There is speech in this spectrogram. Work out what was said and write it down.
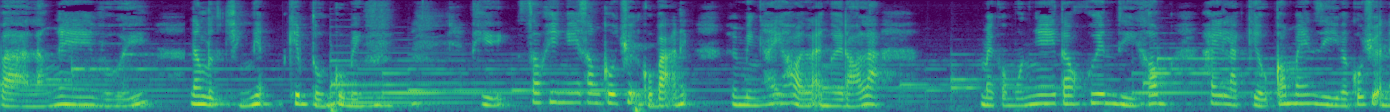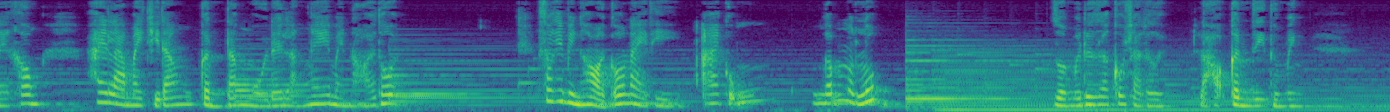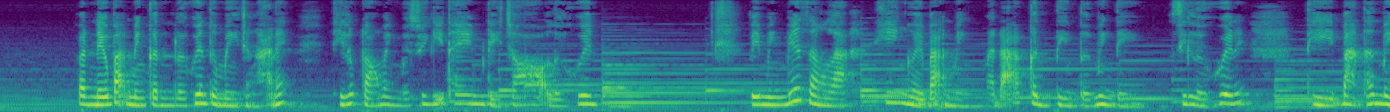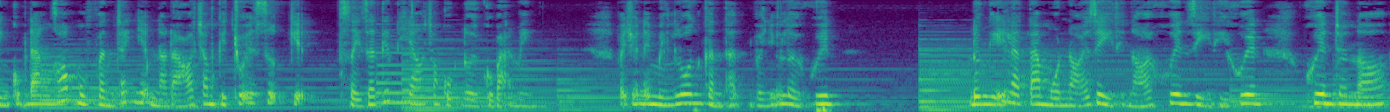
và lắng nghe với năng lực chính niệm khiêm tốn của mình. Thì sau khi nghe xong câu chuyện của bạn ấy, thì mình hay hỏi lại người đó là, mày có muốn nghe tao khuyên gì không? Hay là, kiểu, comment gì vào câu chuyện này không? Hay là mày chỉ đang cần tao ngồi đây lắng nghe mày nói thôi? Sau khi mình hỏi câu này thì ai cũng ngẫm một lúc, rồi mới đưa ra câu trả lời là họ cần gì từ mình và nếu bạn mình cần lời khuyên từ mình chẳng hạn ấy, thì lúc đó mình mới suy nghĩ thêm để cho họ lời khuyên. Vì mình biết rằng là khi người bạn mình mà đã cần tìm tới mình để xin lời khuyên ấy, thì bản thân mình cũng đang góp một phần trách nhiệm nào đó trong cái chuỗi sự kiện xảy ra tiếp theo trong cuộc đời của bạn mình. Vậy cho nên mình luôn cẩn thận với những lời khuyên. Đừng nghĩ là ta muốn nói gì thì nói, khuyên gì thì khuyên. Khuyên cho nó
